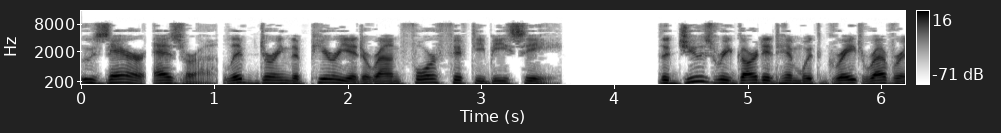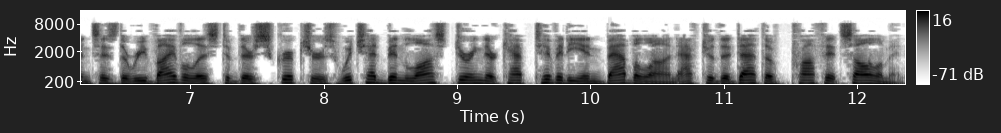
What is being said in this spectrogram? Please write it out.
Uzair Ezra lived during the period around 450 BC. The Jews regarded him with great reverence as the revivalist of their scriptures which had been lost during their captivity in Babylon after the death of Prophet Solomon.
